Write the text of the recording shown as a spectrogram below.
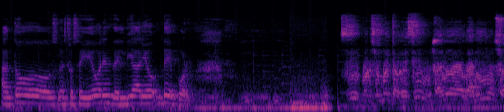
a todos nuestros seguidores del diario Depor. Sí, por supuesto que sí, un saludo cariñoso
